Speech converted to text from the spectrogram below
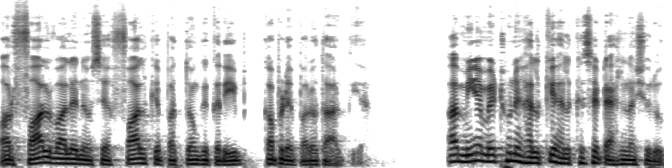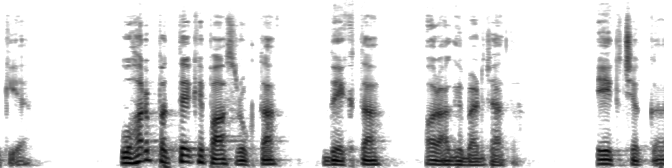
اور فال والے نے اسے فال کے پتوں کے قریب کپڑے پر اتار دیا۔ اب میاں مٹھو نے ہلکے ہلکے سے ٹہلنا شروع کیا۔ وہ ہر پتے کے پاس رکتا، دیکھتا اور آگے بڑھ جاتا۔ ایک چکر،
